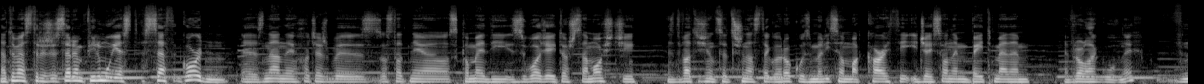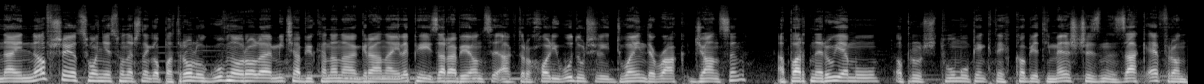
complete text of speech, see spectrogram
Natomiast reżyserem filmu jest Seth Gordon, y, znany chociażby z ostatnio z komedii Złodziej Tożsamości z 2013 roku z Melissą McCarthy i Jasonem Batemanem w rolach głównych. W najnowszej odsłonie Słonecznego Patrolu główną rolę Mitcha Buchanana gra najlepiej zarabiający aktor Hollywoodu, czyli Dwayne The Rock Johnson, a partneruje mu, oprócz tłumu pięknych kobiet i mężczyzn, Zac Efron,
